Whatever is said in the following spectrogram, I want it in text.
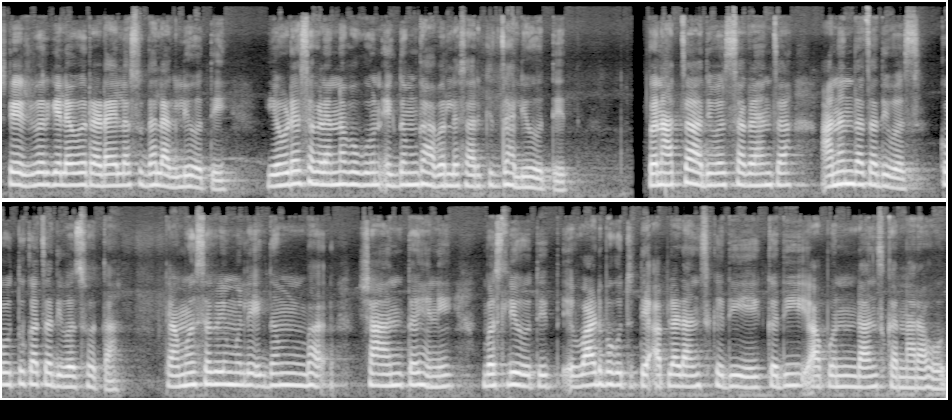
स्टेजवर गेल्यावर रडायला सुद्धा लागली होती. एवढ्या सगळ्यांना बघून एकदम घाबरल्यासारखीच झाली होती. पण आजचा हा दिवस सगळ्यांचा आनंदाचा दिवस कौतुकाचा दिवस होता. त्यामुळे सगळी मुले एकदम भा शांत ह्याने बसली होती. वाट बघत होते आपला डान्स कधी आहे कधी आपण डान्स करणार आहोत.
